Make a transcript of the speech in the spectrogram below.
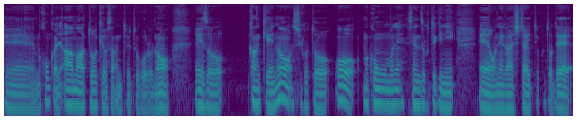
えーまあ今回ね、アーマー東京さんというところの映像関係の仕事を、まあ、今後もね、専属的に、えーお願いしたいということで、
